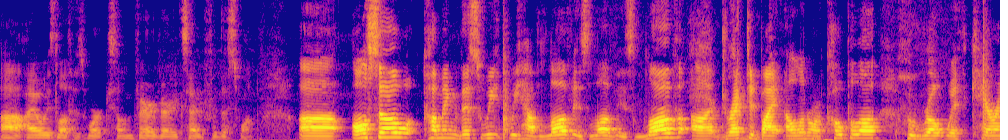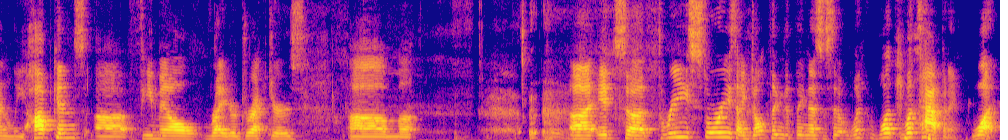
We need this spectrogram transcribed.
Uh, I always love his work, so I'm very, very excited for this one. Uh, also, coming this week, we have Love is Love is Love, uh, directed by Eleanor Coppola, who wrote with Karen Leigh Hopkins, uh, female writer directors. Um, uh, it's uh, three stories. I don't think that they necessarily. What what what's happening? What?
